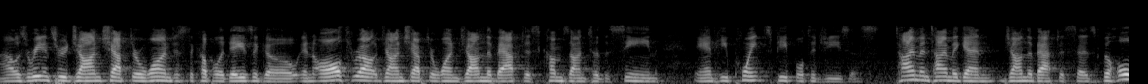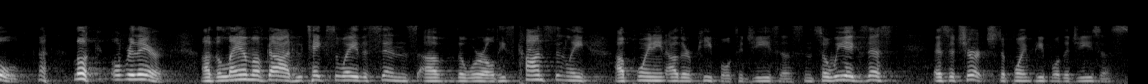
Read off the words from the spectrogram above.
I was reading through John chapter 1 just a couple of days ago, and all throughout John chapter 1, John the Baptist comes onto the scene and he points people to Jesus. Time and time again, John the Baptist says, Behold, look over there, uh, the Lamb of God who takes away the sins of the world. He's constantly uh, pointing other people to Jesus. And so we exist as a church to point people to Jesus.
